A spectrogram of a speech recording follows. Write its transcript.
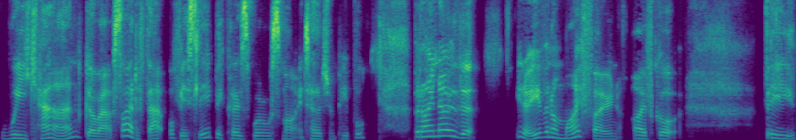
we can go outside of that, obviously, because we're all smart, intelligent people. But I know that, you know, even on my phone, I've got the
